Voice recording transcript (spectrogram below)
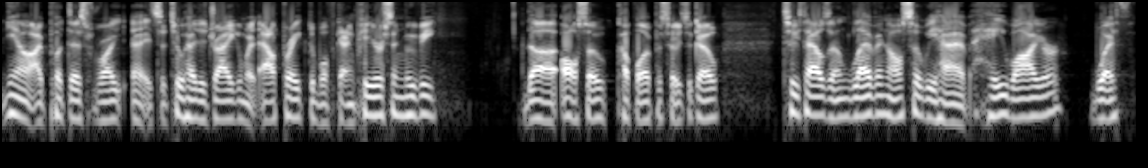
you know, I put this right. Uh, it's a two-headed dragon with Outbreak, the Wolfgang Petersen movie. Uh, also, a couple episodes ago, 2011. Also, we have Haywire with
